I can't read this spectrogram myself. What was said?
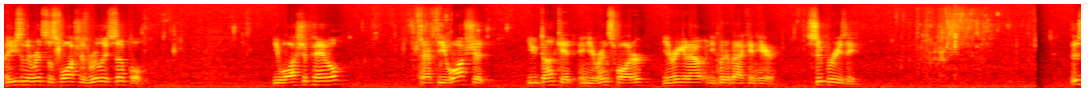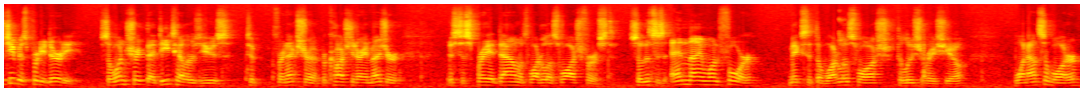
Now, using the rinseless wash is really simple. You wash a panel, and after you wash it, you dunk it in your rinse water, you wring it out, and you put it back in here. Super easy. This Jeep is pretty dirty, so one trick that detailers use to, for an extra precautionary measure is to spray it down with waterless wash first. So this is N914 mix it the waterless wash dilution ratio, one ounce of water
